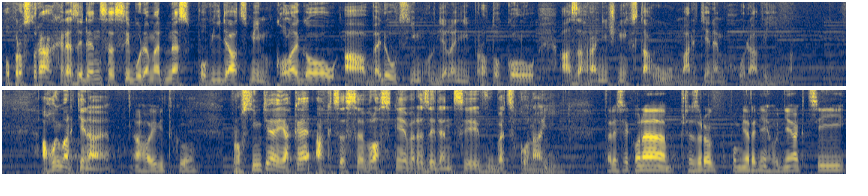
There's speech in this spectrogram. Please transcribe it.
O prostorách rezidence si budeme dnes povídat s mým kolegou a vedoucím oddělení protokolu a zahraničních vztahů Martinem Churavým. Ahoj Martine. Ahoj Vítku. Prosím tě, jaké akce se vlastně v rezidenci vůbec konají? Tady se koná přes rok poměrně hodně akcí.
